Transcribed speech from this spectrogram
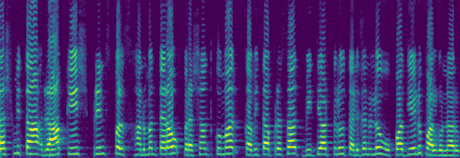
రష్మిత రాకేష్ ప్రిన్సిపల్స్ హనుమంతరావు ప్రశాంత్ కుమార్ కవితా ప్రసాద్ విద్యార్థులు తల్లిదండ్రులు ఉపాధ్యాయులు పాల్గొన్నారు.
